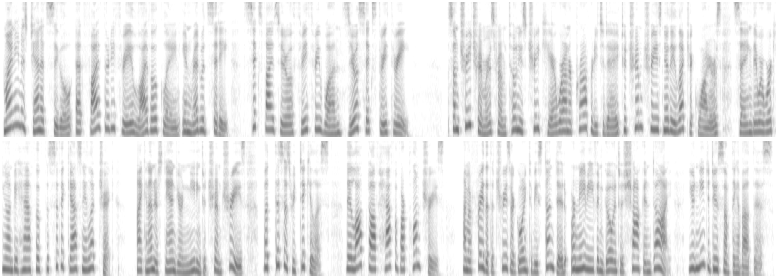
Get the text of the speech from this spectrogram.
My name is Janet Siegel at 533 Live Oak Lane in Redwood City, 650 331 0633. Some tree trimmers from Tony's Tree Care were on our property today to trim trees near the electric wires, saying they were working on behalf of Pacific Gas and Electric. I can understand your needing to trim trees, but this is ridiculous. They lopped off half of our plum trees. I'm afraid that the trees are going to be stunted or maybe even go into shock and die. You need to do something about this.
